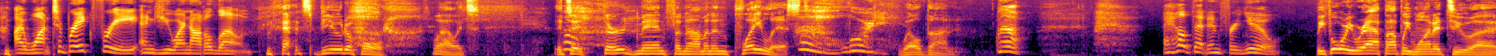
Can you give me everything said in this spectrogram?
I want to break free, and you are not alone. That's beautiful. wow, it's it's a third man phenomenon playlist. Oh, Lordy. Well done. Ugh. I held that in for you. Before we wrap up, we wanted to uh,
